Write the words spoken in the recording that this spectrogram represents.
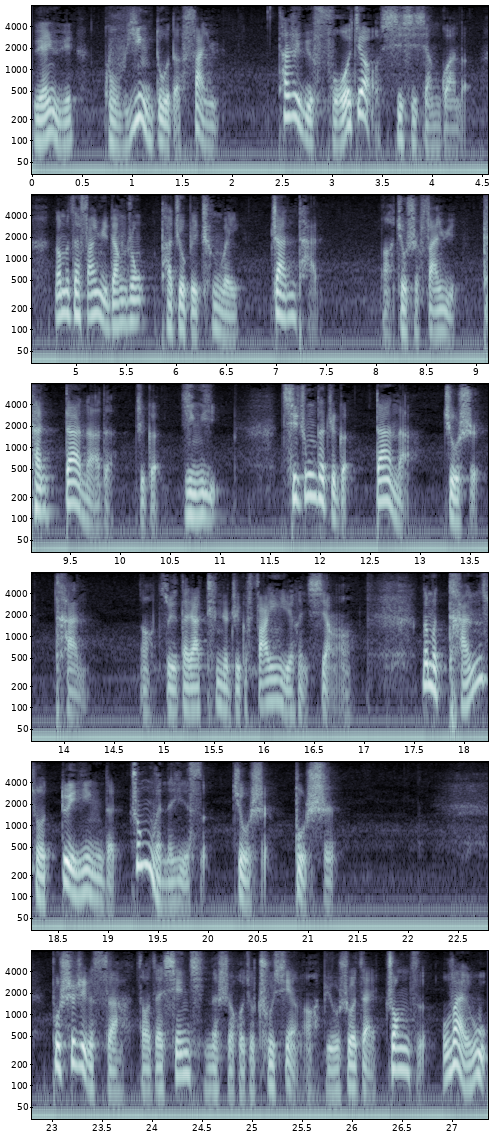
源于古印度的梵语，它是与佛教息息相关的。那么，在梵语当中，它就被称为旃檀，啊，就是梵语 kandana 的这个音译，其中的这个 dana 就是檀，啊，所以大家听着这个发音也很像啊。那么檀所对应的中文的意思就是布施。布施这个词啊，早在先秦的时候就出现了啊。比如说在《庄子外物》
